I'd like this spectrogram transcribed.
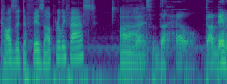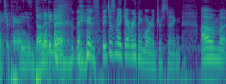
causes it to fizz up really fast. Uh, What the hell? God damn it, Japan! You've done it again. they they just make everything more interesting. Um,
